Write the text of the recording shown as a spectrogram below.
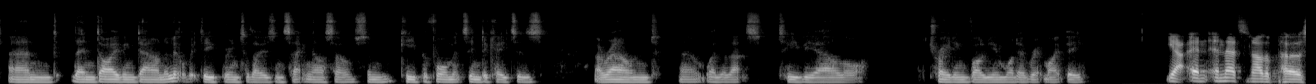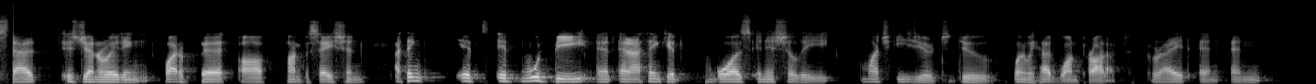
and then diving down a little bit deeper into those and setting ourselves some key performance indicators around uh, whether that's TVL or trading volume, whatever it might be. Yeah, and, and that's another post that is generating quite a bit of conversation. I think it's it would be, and, and I think it was initially much easier to do when we had one product, right? And and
